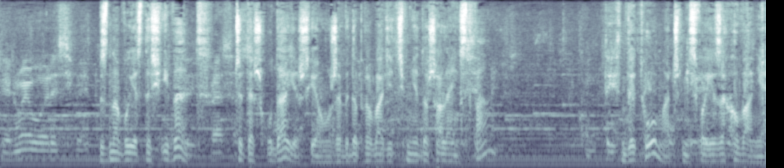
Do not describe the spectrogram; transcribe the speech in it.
De nuevo eres Ivette. Znowu jesteś Iwet? Czy też udajesz ją, żeby doprowadzić mnie do szaleństwa? Wytłumacz mi swoje zachowanie.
